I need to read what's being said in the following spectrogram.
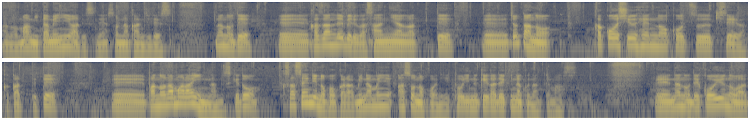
あの、まあ、見た目にはですねそんな感じです。なので、えー、火山レベルが3に上がって、え、ちょっとあの火口周辺の交通規制がかかってて、えパノラマラインなんですけど草千里の方から南阿蘇の方に通り抜けができなくなってます、えなのでこういうのは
